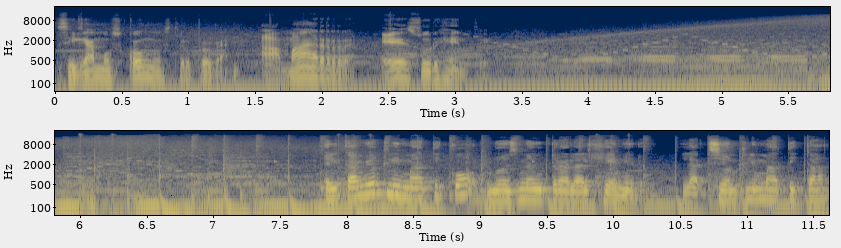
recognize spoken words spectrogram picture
Sigamos con nuestro programa. Amar es urgente. El cambio climático no es neutral al género. La acción climática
